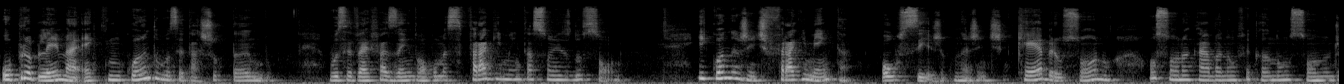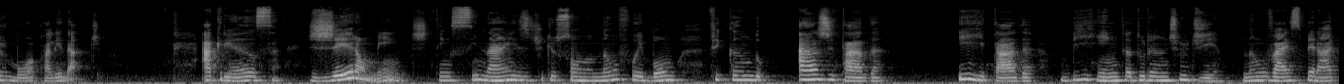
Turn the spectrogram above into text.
O problema é que enquanto você está chutando, você vai fazendo algumas fragmentações do sono. E quando a gente fragmenta, ou seja, quando a gente quebra o sono, o sono acaba não ficando um sono de boa qualidade. A criança geralmente tem sinais de que o sono não foi bom, ficando agitada, irritada, birrenta durante o dia. Não vai esperar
